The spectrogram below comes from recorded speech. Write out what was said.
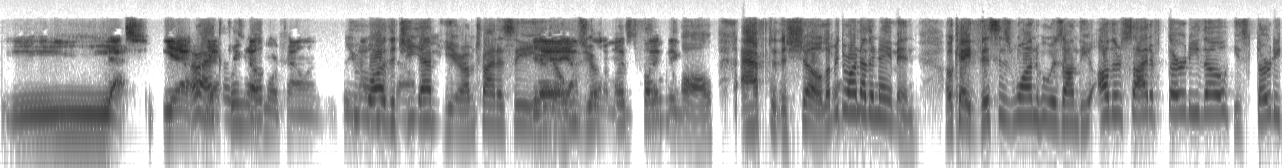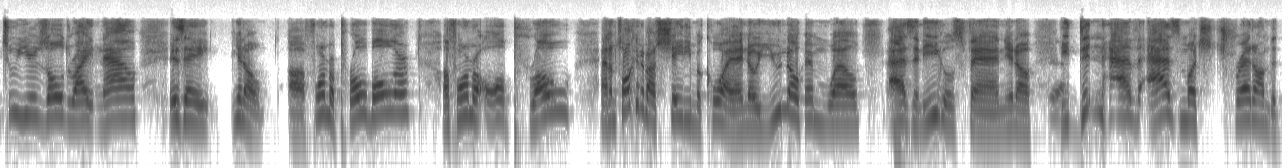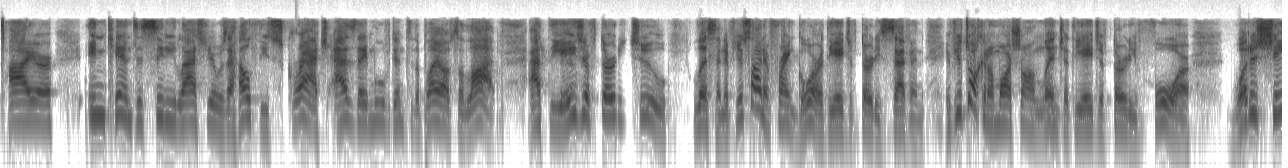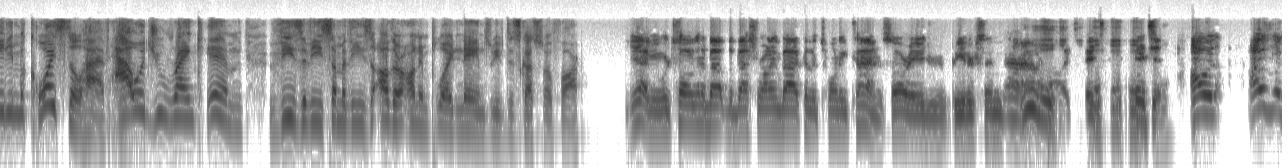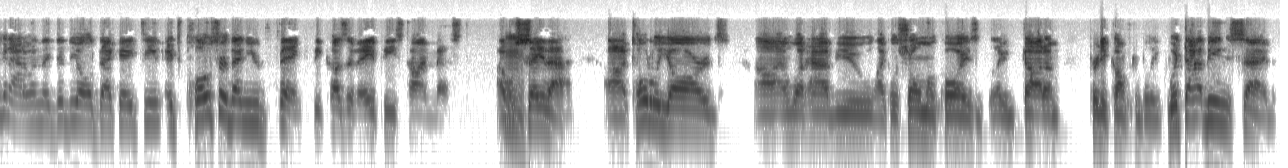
Yes. Yeah. All right. Yeah. Freeman so has more talent. Freeman you are the talent. GM here. I'm trying to see yeah, you know, yeah, who's your first phone big... call after the show. Let me throw another name in. Okay, this is one who is on the other side of 30 though. He's 32 years old right now. Is a you know a former Pro Bowler, a former All Pro, and I'm talking about Shady McCoy. I know you know him well as an Eagles fan. You know yeah. he didn't have as much tread on the tire in Kansas City last year. It was a healthy scratch as they moved into the playoffs a lot. At the age of 32, listen, if you're signing Frank Gore at the age of 37, if you're talking to Marshawn Lynch at the age of 34, what does Shady McCoy still have? How would you rank him vis-a-vis some of these other unemployed names we've discussed so far? Yeah, I mean, we're talking about the best running back of the 2010. Sorry, Adrian Peterson. Uh, it's, it's, it's, I was I was looking at it when they did the All Decade team. It's closer than you'd think because of AP's time missed. I will mm. say that. Uh, total yards uh, and what have you, like LeSean McCoy's like got him pretty comfortably. With that being said,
